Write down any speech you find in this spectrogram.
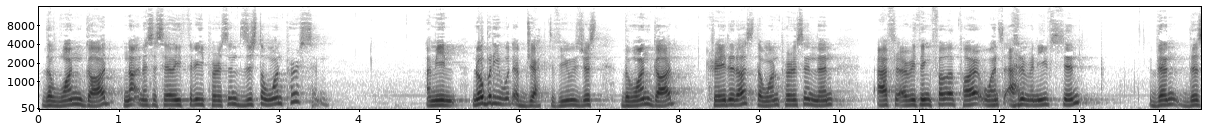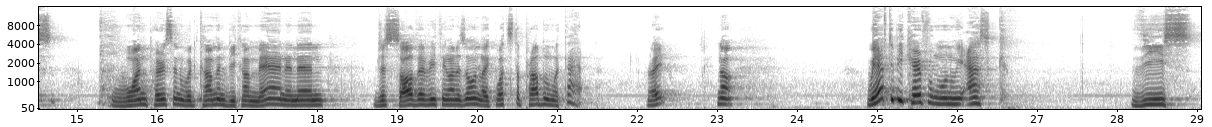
the one God, not necessarily three persons, just the one person? I mean, nobody would object if He was just the one God, created us, the one person, then after everything fell apart, once Adam and Eve sinned, then this one person would come and become man and then just solve everything on his own. Like, what's the problem with that? Right? Now, we have to be careful when we ask these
